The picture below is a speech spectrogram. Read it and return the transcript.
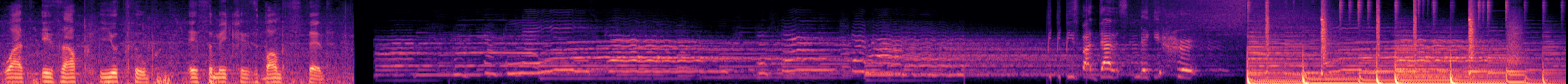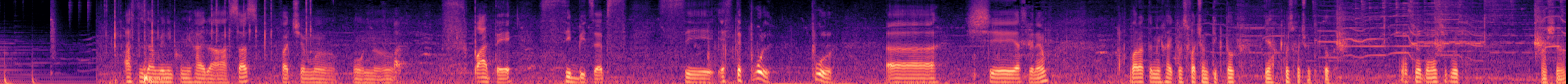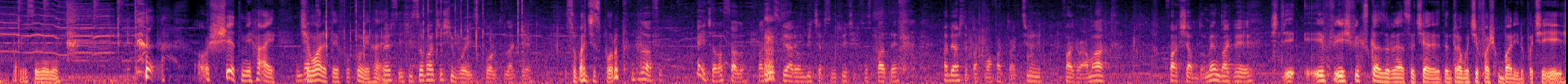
What is up YouTube? It's make his bump dead. Beats by Dallas, make it hurt. Astăzi am venit cu Mihai la SAS, facem uh, un uh, pate, si biceps, si, este pull, pull. Uh, și ia să vedem. Vă arată Mihai cum se face un TikTok. Ia, cum se face un TikTok. Așa de început. Așa. Hai să vedem. Oh shit, Mihai, ce Da. mare te-ai făcut, Mihai. Mersi. Și să faceți și voi sport dacă e. Să faci sport? Da, să... Aici, la sală. Faceți fiare, un biceps, un triceps, în spate. Abia aștept acum fac tracțiuni, fac ramat, fac și abdomen dacă e. Știi, e- ești fix cazurile alea sociale, te întreabă ce faci cu banii după ce iei.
